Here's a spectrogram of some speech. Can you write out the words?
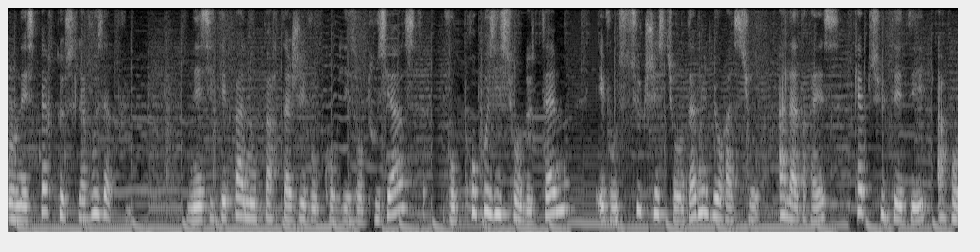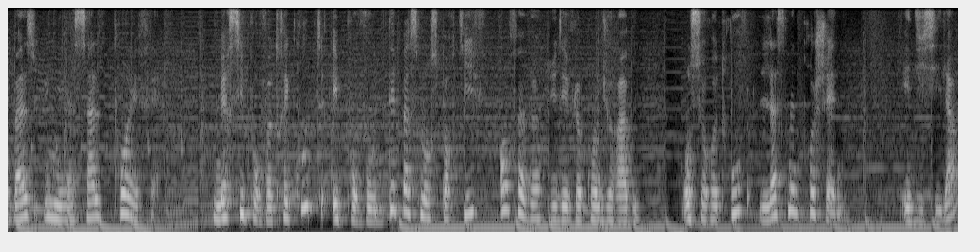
On espère que cela vous a plu. N'hésitez pas à nous partager vos courriers enthousiastes, vos propositions de thèmes et vos suggestions d'amélioration à l'adresse capsuleddd.unilassal.fr. Merci pour votre écoute et pour vos dépassements sportifs en faveur du développement durable. On se retrouve la semaine prochaine. Et d'ici là,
